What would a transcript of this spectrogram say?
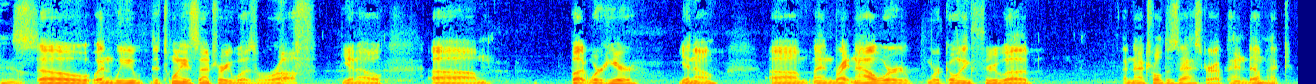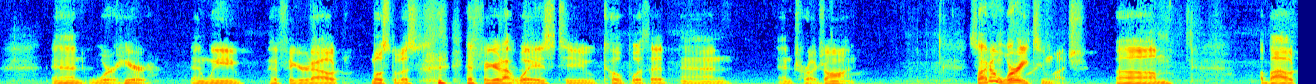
Yeah. So, and we, the 20th century was rough, you know, um, but we're here, you know, um, and right now we're we're going through a a natural disaster, a pandemic, and we're here, and we have figured out most of us have figured out ways to cope with it and and trudge on. So I don't worry too much um, about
